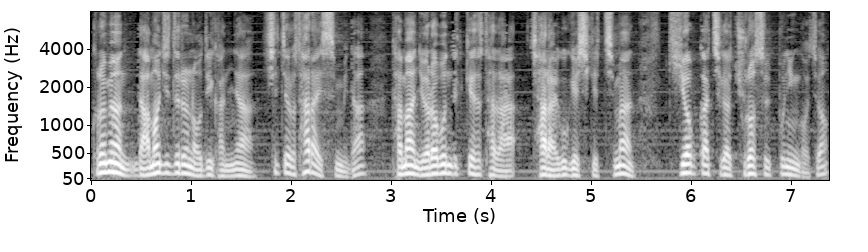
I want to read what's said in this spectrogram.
그러면 나머지들은 어디 갔냐? 실제로 살아 있습니다. 다만 여러분들께서 다 잘 알고 계시겠지만 기업 가치가 줄었을 뿐인 거죠.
